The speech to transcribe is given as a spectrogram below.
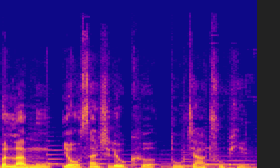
本栏目由三十六氪独家出品。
